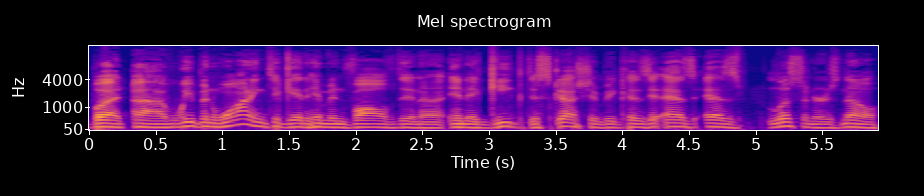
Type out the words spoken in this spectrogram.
but uh, we've been wanting to get him involved in a in a geek discussion because as as listeners know,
